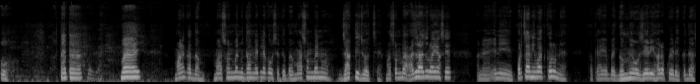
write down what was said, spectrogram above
ઓહ તાતા બાય. માણકા ધામ મા સોનબાઈનું ધામ એટલે કહું છું કે ભાઈ, મા સોનબાઈનું જાગતી જોત છે. મા સોનબાઈ હાજર હાજર અહીંયા છે અને એની પરચાની વાત કરું ને, તો કે અહીંયા ભાઈ ગમે એવો ઝેરી હરફ કરે કદાચ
